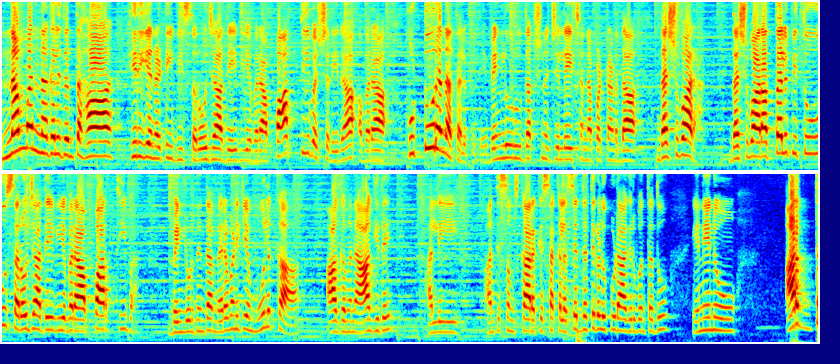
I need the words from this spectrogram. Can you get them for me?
ನಮ್ಮನ್ನಗಲಿದಂತಹ ಹಿರಿಯ ನಟಿ ಬಿ. ಸರೋಜಾದೇವಿಯವರ ಪಾರ್ಥಿವ ಶರೀರ ಅವರ ಹುಟ್ಟೂರನ್ನ ತಲುಪಿದೆ. ಬೆಂಗಳೂರು, ದಕ್ಷಿಣ ಜಿಲ್ಲೆ, ಚನ್ನಪಟ್ಟಣದ ದಶವಾರ. ದಶವಾರ ತಲುಪಿತು ಸರೋಜಾದೇವಿಯವರ ಪಾರ್ಥಿವ. ಬೆಂಗಳೂರಿನಿಂದ ಮೆರವಣಿಗೆ ಮೂಲಕ ಆಗಮನ ಆಗಿದೆ. ಅಲ್ಲಿ ಅಂತ್ಯ ಸಂಸ್ಕಾರಕ್ಕೆ ಸಕಲ ಸಿದ್ಧತೆಗಳು ಕೂಡ ಆಗಿರುವಂಥದ್ದು. ಇನ್ನೇನು ಅರ್ಧ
